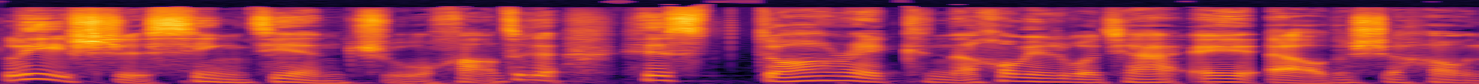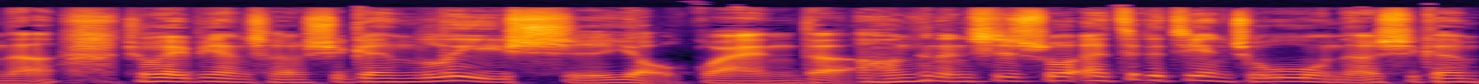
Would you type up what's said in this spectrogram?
历史性建筑，哈，这个 historic 呢，后面如果加 al 的时候呢，就会变成是跟历史有关的，很可能是说，哎，这个建筑物呢是跟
